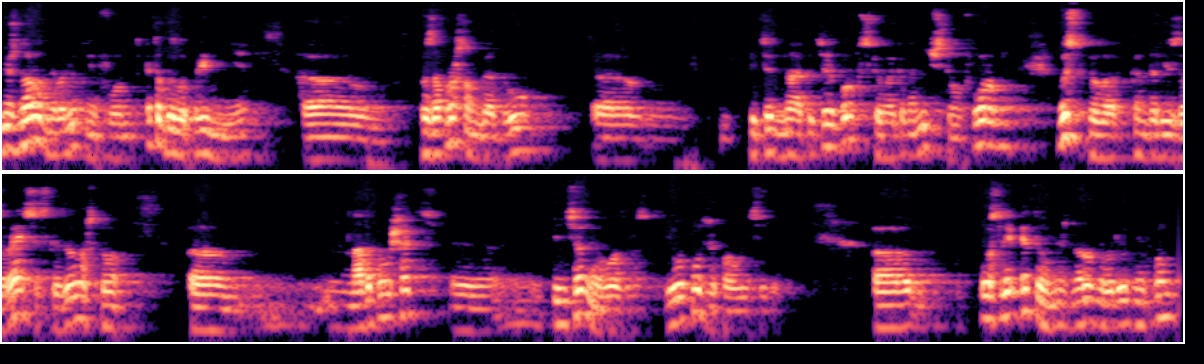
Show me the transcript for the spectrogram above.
Международный валютный фонд, это было при мне, э, в позапрошлом году э, на Петербургском экономическом форуме выступила Кандализа Райс и сказала, что э, надо повышать пенсионный возраст. Его тут же повысили. После этого Международный валютный фонд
